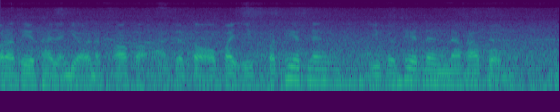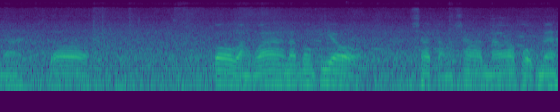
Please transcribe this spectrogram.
ประเทศไทยอย่างเดียวนะครับก็อาจจะต่อไปอีกประเทศนึงอีกประเทศนึงนะครับผมนะก็ก็หวังว่านักท่องเที่ยวชาวต่างชาตินะครับผมนะ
